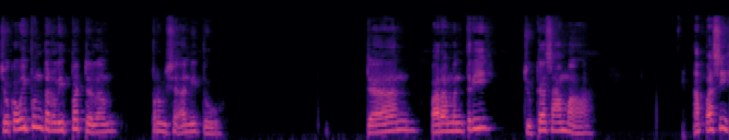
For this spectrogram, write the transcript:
Jokowi pun terlibat dalam perusahaan itu. Dan para menteri juga sama. Apa sih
